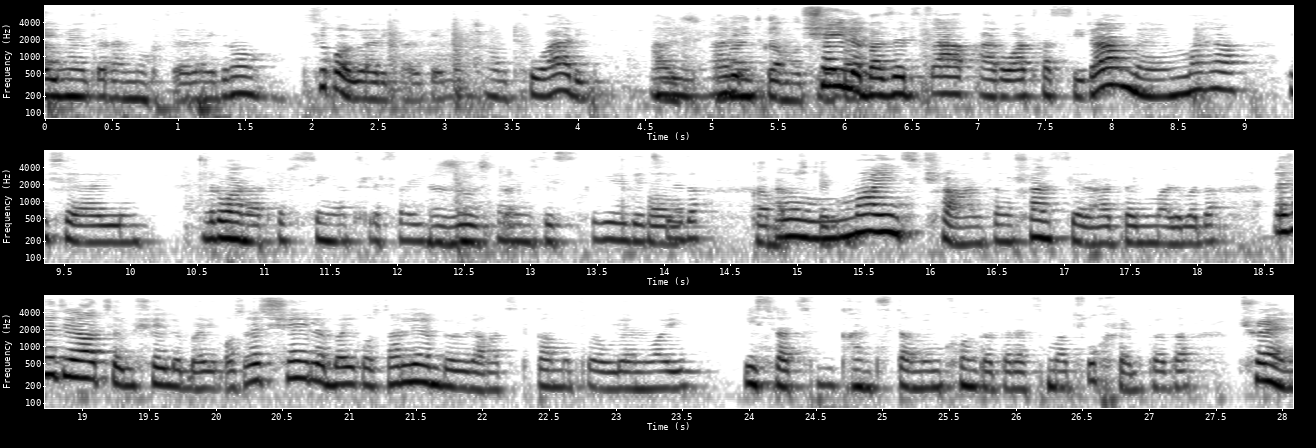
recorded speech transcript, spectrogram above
აი მე წერან მოგწერა ეგ რომ სიყვარული არის კარგები ან თუ არის არის არის შეიძლება ზედ წააყარო 1000 რამე მაგრამ ისე აი 8000 სინათლეს აი ზუსტად. მზის ეგეთია და მაინც ჩანს ანუ შანსი არ არ დაიმალება და ესეთი რაღაცები შეიძლება იყოს ეს შეიძლება იყოს ძალიან ბევრი რაღაცით გამოწვეული ანუ აი ის რაც განცდა მე მქონდა და რაც მაწუხებდა და ჩვენ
